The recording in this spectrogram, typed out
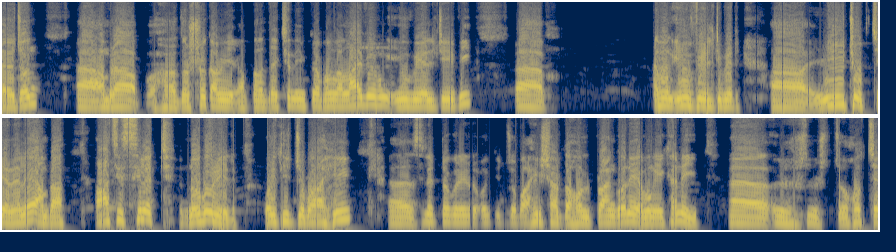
আয়োজন। আমরা দর্শক, আমি, আপনারা দেখছেন ইউকে বাংলা লাইভ এবং ইউবিএল টিভি। এবং ইউভিএল টিভির ইউটিউব চ্যানেলে আমরা আছি সিলেট নগরীর ঐতিহ্যবাহী সিলেট নগরীর ঐতিহ্যবাহী সারদা হল প্রাঙ্গণে এবং এখানেই হচ্ছে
